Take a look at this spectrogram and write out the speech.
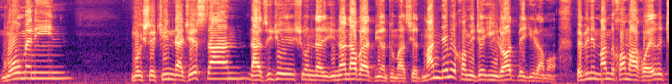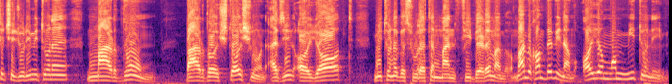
مؤمنین مشرکین نجستن نزدیکشون اینا نباید بیان تو مسجد من نمی‌خوام اینجا ایراد بگیرم ها ببینید من می‌خوام حقایق که چجوری می‌تونه مردم برداشتاشون از این آیات می‌تونه به صورت منفی بره؟ من می‌خوام. من می‌خوام ببینم. آیا ما می‌تونیم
